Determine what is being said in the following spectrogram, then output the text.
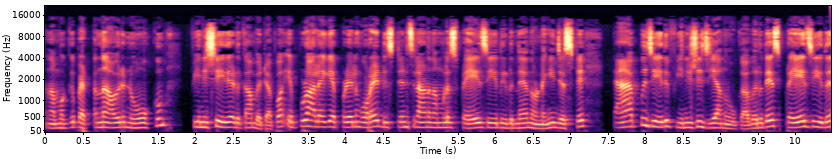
നമുക്ക് പെട്ടെന്ന് ആ ഒരു നോക്കും ഫിനിഷ് ചെയ്തെടുക്കാൻ പറ്റും. അപ്പോൾ എപ്പോഴും അല്ലെങ്കിൽ എപ്പോഴേലും കുറേ ഡിസ്റ്റൻസിലാണ് നമ്മൾ സ്പ്രേ ചെയ്ത് ഇടുന്നതെന്നുണ്ടെങ്കിൽ ജസ്റ്റ് ടാപ്പ് ചെയ്ത് ഫിനിഷ് ചെയ്യാൻ നോക്കുക. വെറുതെ സ്പ്രേ ചെയ്ത്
